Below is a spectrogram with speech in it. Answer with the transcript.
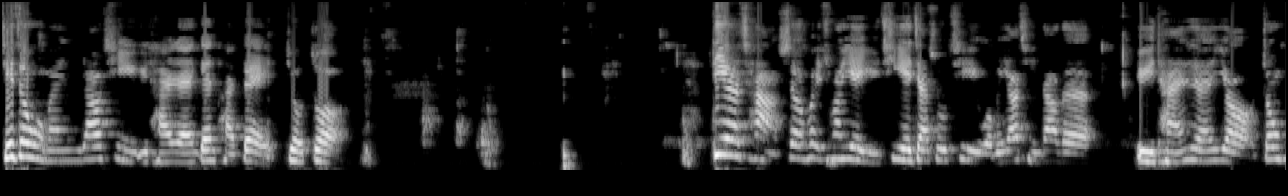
接着我们邀请语台人跟团队就坐。第二场社会创业与企业加速器，我们邀请到的与谈人有中华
